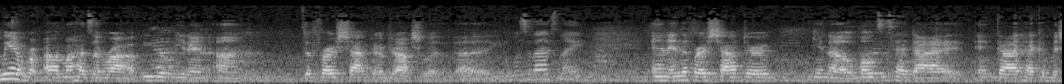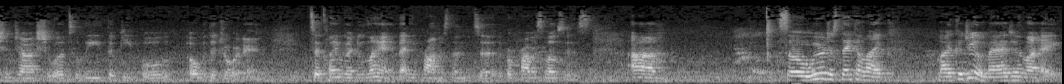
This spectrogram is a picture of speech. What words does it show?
me and uh, my husband Rob, we were reading um, the first chapter of Joshua. Uh, was it last night? And in the first chapter, you know, Moses had died, and God had commissioned Joshua to lead the people over the Jordan to claim a new land that He promised them to, or promised Moses. Um, so we were just thinking, like, like, could you imagine, like,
